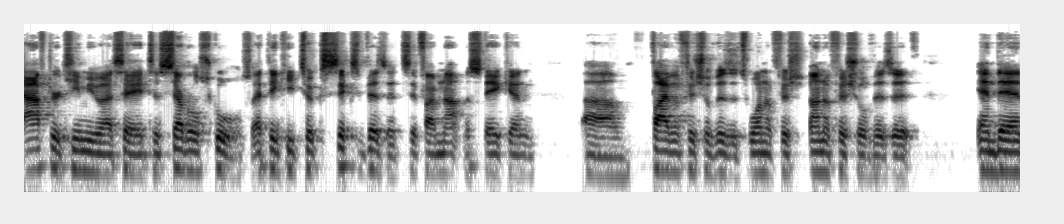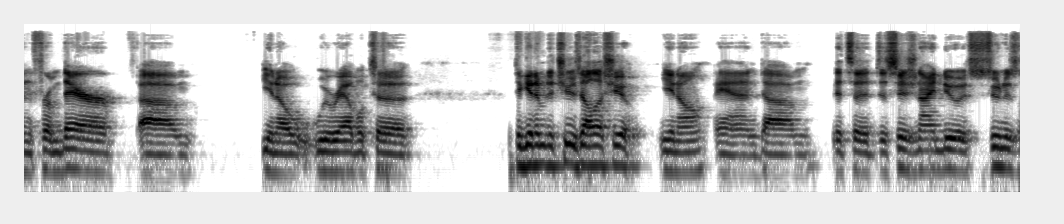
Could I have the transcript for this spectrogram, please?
after Team USA to several schools. I think he took six visits, if I'm not mistaken. Um, five official visits, one official, unofficial visit, and then from there um, you know, we were able to to get him to choose LSU. You know, and um, it's a decision I knew as soon as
